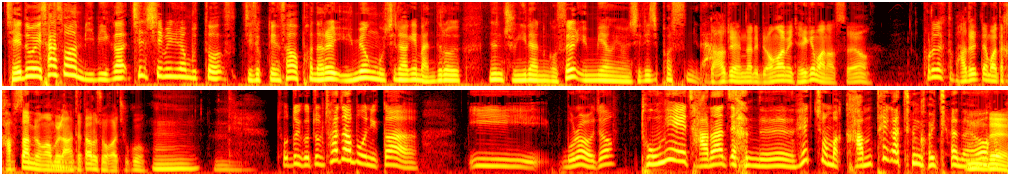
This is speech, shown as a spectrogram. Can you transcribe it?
제도의 사소한 미비가 71년부터 지속된 사업 하나를 유명무실하게 만들어는 중이라는 것을 윤미향 의원실이 짚었습니다. 나도 옛날에 명함이 되게 많았어요. 프로젝트 받을 때마다 값싼 명함을 나한테 따로 줘가지고. 음, 저도 이거 좀 찾아보니까 이 뭐라 그러죠? 동해에 자라지 않는 해초 막 감태 같은 거 있잖아요. 음, 네.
